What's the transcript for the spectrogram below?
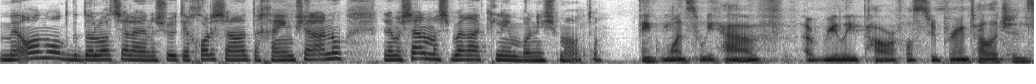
מאוד מאוד גדולות של האנושות, יכול לשנות את החיים שלנו, למשל משבר האקלים, בוא נשמע אותו. I think once we have a really powerful superintelligence,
